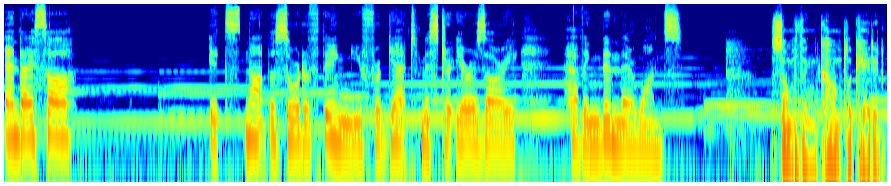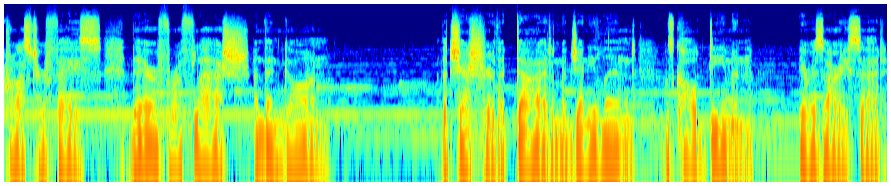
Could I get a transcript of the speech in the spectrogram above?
And I saw. It's not the sort of thing you forget, Mr. Irizarry, having been there once. Something complicated crossed her face, there for a flash and then gone. The Cheshire that died on the Jenny Lind was called Demon, Irizarry said.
